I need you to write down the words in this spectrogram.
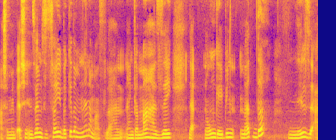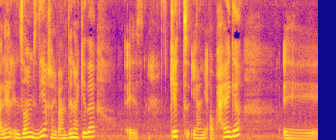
عشان ما يبقاش الانزيمز سايبة كده مننا ما أصل هن- هنجمعها إزاي؟ لأ نقوم جايبين مادة نلزق عليها الإنزيمز دي عشان يبقى عندنا كده آه، كت يعني أو حاجة آه،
